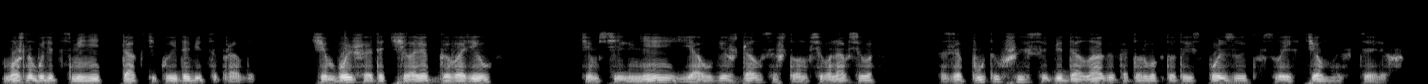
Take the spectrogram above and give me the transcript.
можно будет сменить тактику и добиться правды. Чем больше этот человек говорил, тем сильнее я убеждался, что он всего-навсего запутавшийся бедолага, которого кто-то использует в своих темных целях.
